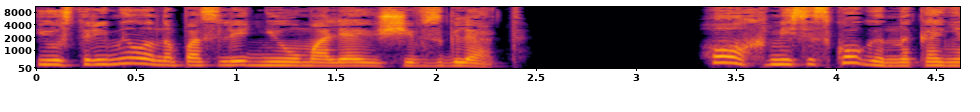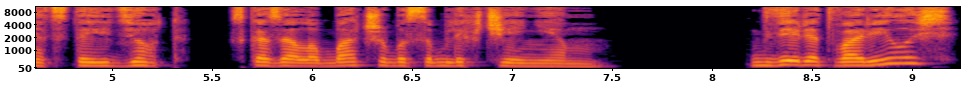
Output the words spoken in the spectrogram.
и устремила на последнюю умоляющий взгляд. «Ох, миссис Коган наконец-то идет», — сказала Батшеба с облегчением. Дверь отворилась,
